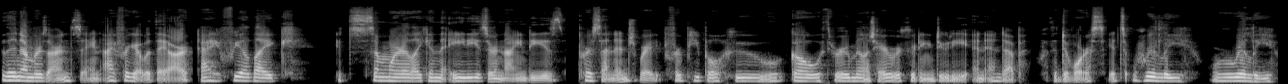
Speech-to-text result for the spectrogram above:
The numbers are insane. I forget what they are. I feel like it's somewhere like in the 80s or 90s percentage rate for people who go through military recruiting duty and end up with a divorce. It's really, really,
